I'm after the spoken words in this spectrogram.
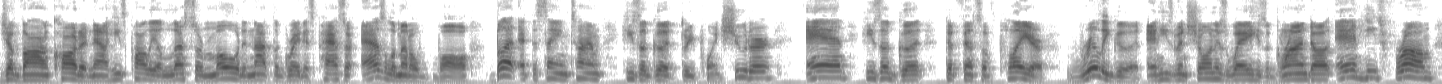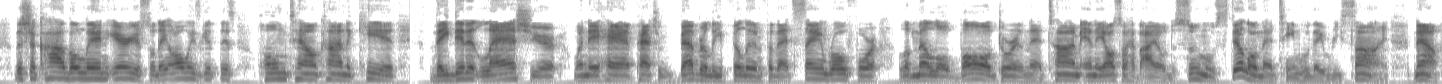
Jevon Carter. Now, he's probably a lesser mode and not the greatest passer as LaMelo Ball, but at the same time, he's a good three point shooter and he's a good defensive player. Really good. And he's been showing his way. He's a grind dog, and he's from the Chicagoland area. So they always get this hometown kind of kid. They did it last year when they had Patrick Beverley fill in for that same role for LaMelo Ball during that time. And they also have Ayo Dosunmu still on that team who they re signed. Now,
